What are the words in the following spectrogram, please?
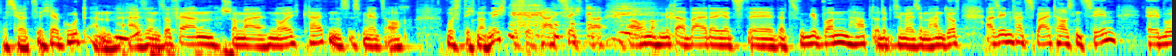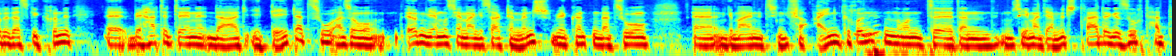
Das hört sich ja gut an. Mhm. Also insofern schon mal Neuigkeiten. Das ist mir jetzt auch, wusste ich noch nicht, dass ihr tatsächlich da auch noch Mitarbeiter jetzt äh, dazu gewonnen habt oder beziehungsweise machen dürft. Also jedenfalls 2010 äh, wurde das gegründet. Äh, wer hatte denn da die Idee dazu? Also irgendwer muss ja mal gesagt haben, Mensch, wir könnten dazu äh, einen gemeinnützigen Verein gründen mhm. und äh, dann muss jemand ja Mitstreiter gesucht hat,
